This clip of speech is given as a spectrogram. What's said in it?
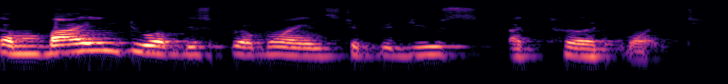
combine two of these points to produce a third point.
